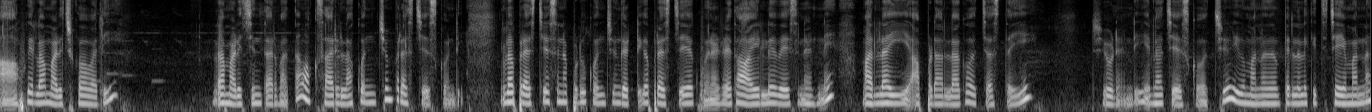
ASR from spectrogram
ఆఫ్ ఇలా మడుచుకోవాలి. ఇలా మడిచిన తర్వాత ఒకసారి ఇలా కొంచెం ప్రెస్ చేసుకోండి. ఇలా ప్రెస్ చేసినప్పుడు కొంచెం గట్టిగా ప్రెస్ చేయకపోయినట్లయితే ఆయిల్లో వేసిన వెంటనే మళ్ళీ ఈ అప్పడాల్లాగా వచ్చేస్తాయి. చూడండి ఇలా చేసుకోవచ్చు. ఇవి మన పిల్లలకి ఇచ్చి చేయమన్నా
